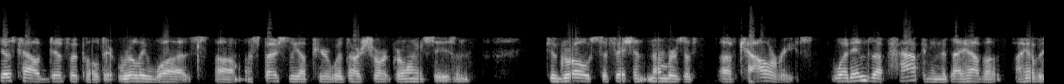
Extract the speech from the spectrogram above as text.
just how difficult it really was, um, especially up here with our short growing season to grow sufficient numbers of, of calories. What ends up happening is I have a I have a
